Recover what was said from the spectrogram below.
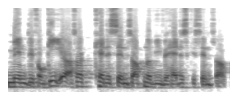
men det fungerer, og så kan det sendes op, når vi vil have, det skal sendes op.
